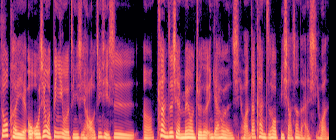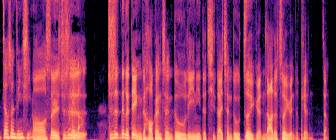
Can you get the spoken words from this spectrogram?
都可以，我我先我定义我的惊喜好，我惊喜是嗯、呃，看之前没有觉得应该会很喜欢，但看之后比想象的还喜欢，这样算惊喜吗？哦，所以就是吧就是那个电影的好看程度离你的期待程度最远，拉的最远的片，这样。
